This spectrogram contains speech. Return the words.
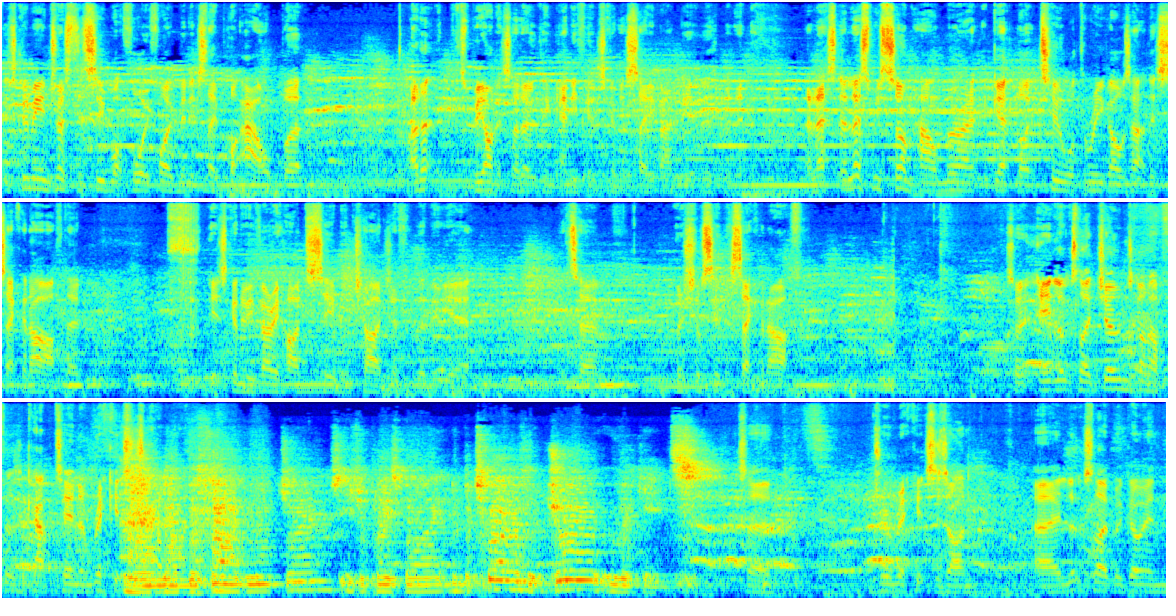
it's gonna be interesting to see what 45 minutes they put out, but. to be honest, I don't think anything's going to save Andy at this minute. Unless, unless we somehow get like two or three goals out of this second half, then it's going to be very hard to see him in charge after the new year. But um, we shall see in the second half. So it looks like Jones gone off as a captain and Ricketts. And number five, Luke Jones, is replaced by number 12, Drew Ricketts. So Drew Ricketts is on. Uh, it looks like we're going,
